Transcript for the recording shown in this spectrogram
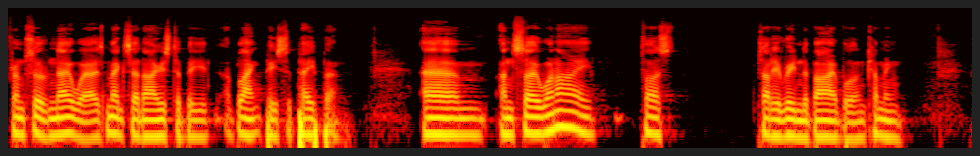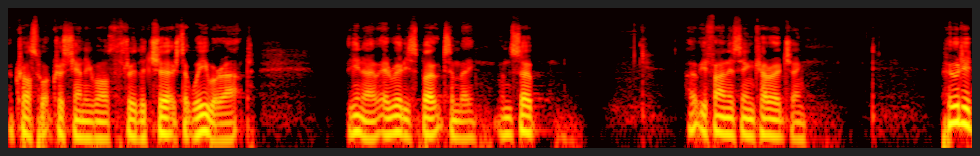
from sort of nowhere. As Meg said, I used to be a blank piece of paper. Um, and so when I first started reading the Bible and coming across what Christianity was through the church that we were at, you know, it really spoke to me. And so I hope you find this encouraging. Who did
